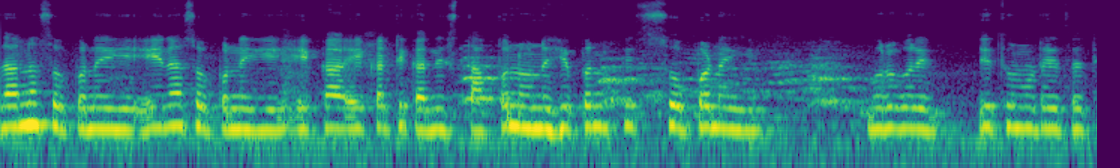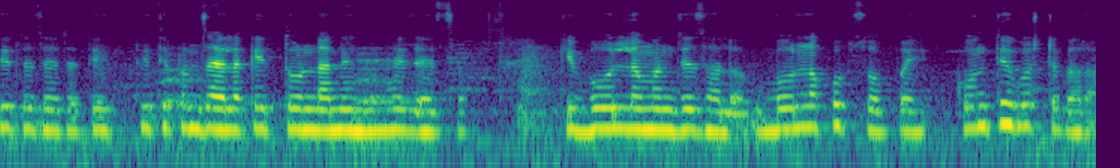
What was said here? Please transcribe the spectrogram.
जाणं सोपं नाही आहे येणं सोपं नाही आहे एका एका ठिकाणी स्थापन होणं हे पण काही सोपं नाही आहे बरोबर आहे? इथून उठायचं तिथं जायचं ते तिथे पण जायला काही तोंडाने नाही जायचं. की बोलणं म्हणजे झालं. बोलणं खूप सोपं आहे. कोणती गोष्ट करा.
